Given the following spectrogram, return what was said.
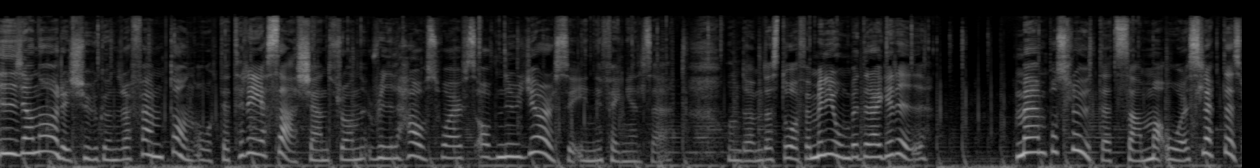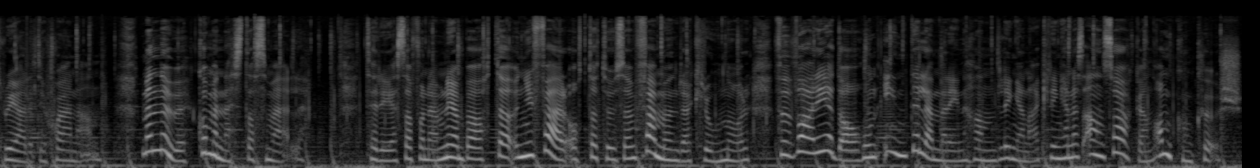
I januari 2015 åkte Teresa, känd från Real Housewives of New Jersey, in i fängelse. Hon dömdes då för miljonbedrägeri. Men på slutet samma år släpptes realitystjärnan. Men nu kommer nästa smäll. Teresa får nämligen böta ungefär 8 500 kronor för varje dag hon inte lämnar in handlingarna kring hennes ansökan om konkurs.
